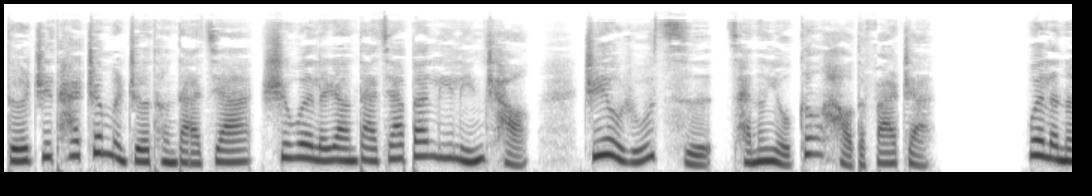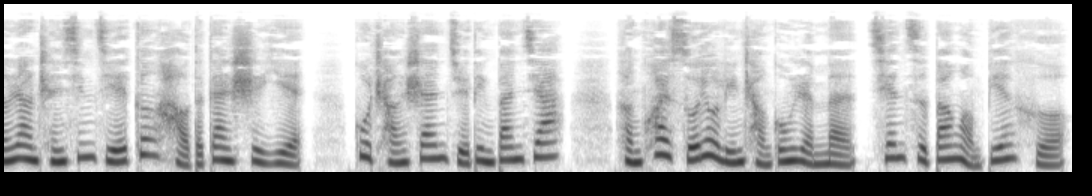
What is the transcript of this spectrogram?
得知他这么折腾大家，是为了让大家搬离林场，只有如此才能有更好的发展。为了能让陈星杰更好的干事业，顾长山决定搬家。很快，所有林场工人们签字搬往边河。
